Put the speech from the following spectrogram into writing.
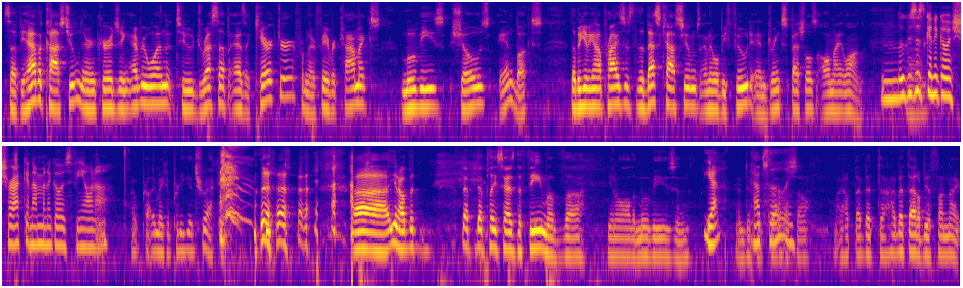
So if you have a costume, they're encouraging everyone to dress up as a character from their favorite comics, movies, shows, and books. They'll be giving out prizes to the best costumes, and there will be food and drink specials all night long. Lucas is going to go as Shrek, and I'm going to go as Fiona. I would probably make a pretty good Shrek. uh, you know, but that, that place has the theme of, uh, you know, all the movies and Yeah, and different absolutely. stuff. So I hope I bet uh, I bet that'll be a fun night.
